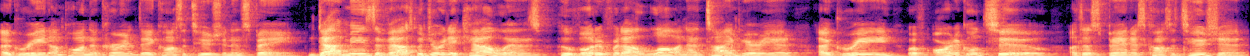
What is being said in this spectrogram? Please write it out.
agreed upon the current day constitution in Spain. That means the vast majority of Catalans who voted for that law in that time period agreed with Article 2 of the Spanish constitution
